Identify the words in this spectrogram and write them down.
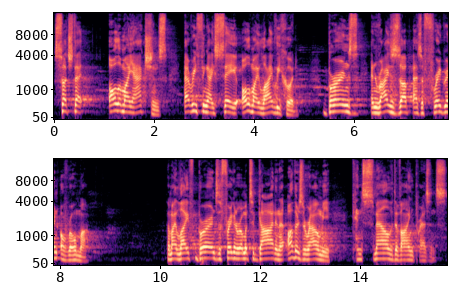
such that all of my actions, everything I say, all of my livelihood burns and rises up as a fragrant aroma. That my life burns the fragrant aroma to God and that others around me can smell the divine presence.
